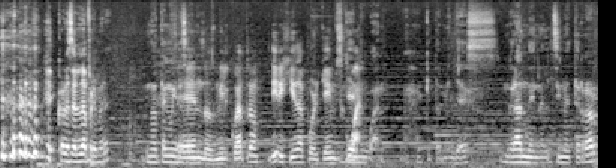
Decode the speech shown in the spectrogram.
¿Cuál es la primera? No tengo idea. En 2004, dirigida por James, Wan. Wan. Que también ya es grande en el cine de terror.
